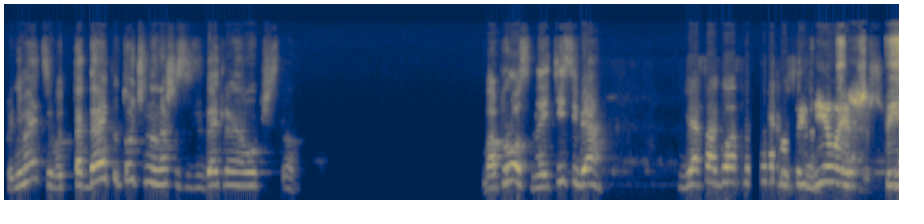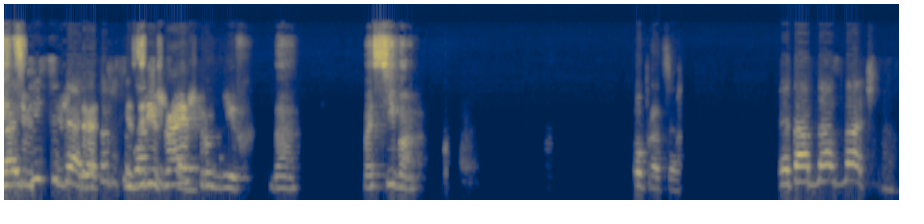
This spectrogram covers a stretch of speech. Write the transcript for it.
Понимаете? Вот тогда это точно наше созидательное общество. Вопрос – найти себя. Я согласна. Что ты делаешь, ты найти этим себя. Я тоже и заряжаешь других. Да. Спасибо. Сто процентов. Это однозначно,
